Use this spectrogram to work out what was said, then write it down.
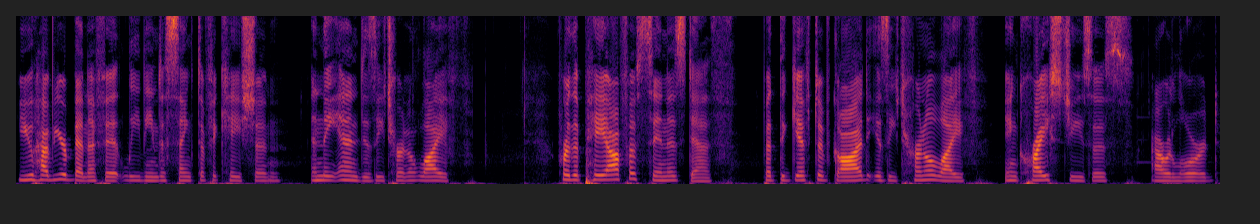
you have your benefit leading to sanctification, and the end is eternal life. For the payoff of sin is death, but the gift of God is eternal life in Christ Jesus our Lord.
